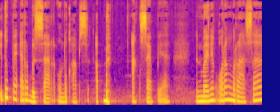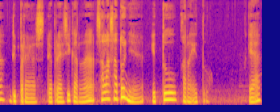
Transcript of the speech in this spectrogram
Itu PR besar untuk aksep ya. Dan banyak orang merasa depres, depresi karena salah satunya itu karena itu. Ya.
